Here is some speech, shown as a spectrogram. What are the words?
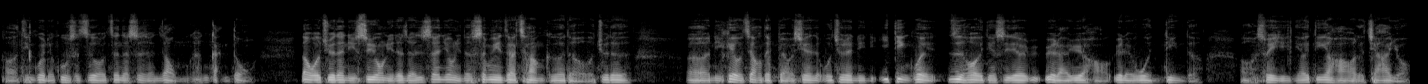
啊，听过你的故事之后，真的是很让我们很感动。那我觉得你是用你的人生、用你的生命在唱歌的。我觉得，呃，你可以有这样的表现，我觉得你你一定会日后一定是越越来越好、越来越稳定的哦。所以你要一定要好好的加油。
